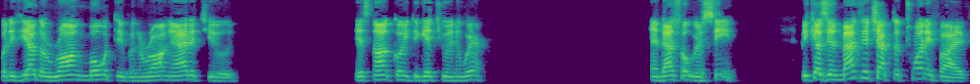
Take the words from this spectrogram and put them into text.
but if you have the wrong motive and the wrong attitude, it's not going to get you anywhere. And that's what we're seeing. Because in Matthew chapter 25,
